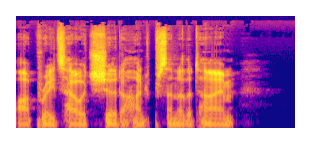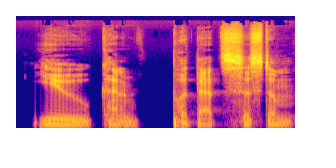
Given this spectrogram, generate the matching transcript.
operates how it should 100% of the time, you kind of put that system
